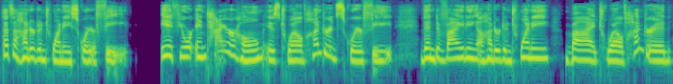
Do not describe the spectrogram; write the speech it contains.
that's 120 square feet. If your entire home is 1,200 square feet, then dividing 120 by 1,200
